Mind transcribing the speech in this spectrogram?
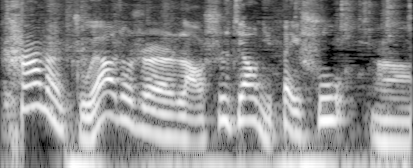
它呢主要就是老师教你背书，哦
